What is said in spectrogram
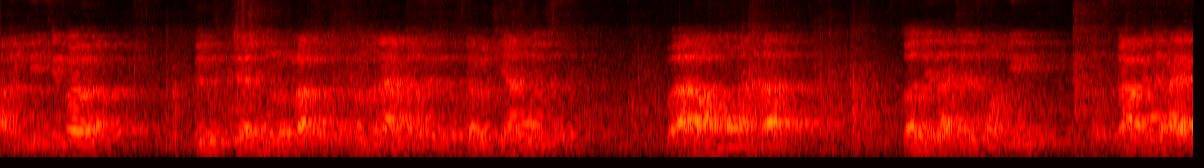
Amintiți-vă cât de mult l-a susținut Traian Băsescu pe Lucian Duță. Voia la un moment dat, tot din acest motiv, să scape de la el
